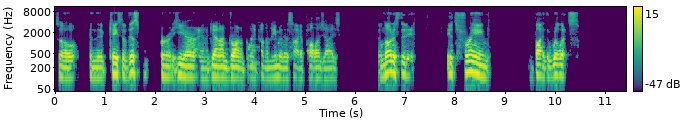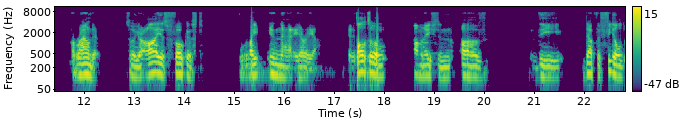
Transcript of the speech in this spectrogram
So in the case of this bird here, and again, I'm drawing a blank on the name of this, I apologize. You'll notice that it, it's framed by the willets around it. So your eye is focused right in that area. It's also a combination of the depth of field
